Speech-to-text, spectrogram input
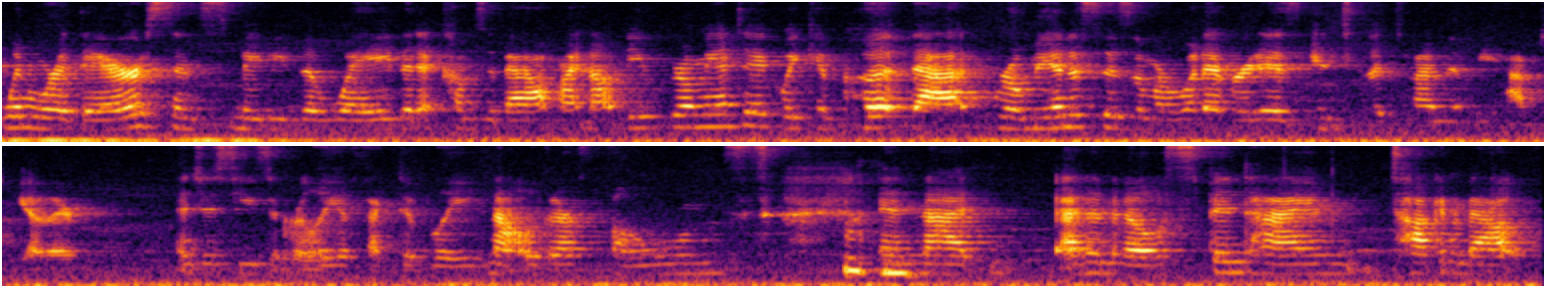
when we're there since maybe the way that it comes about might not be romantic we can put that romanticism or whatever it is into the time that we have together and just use it really effectively. Not look at our phones mm-hmm. and not, I don't know, spend time talking about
